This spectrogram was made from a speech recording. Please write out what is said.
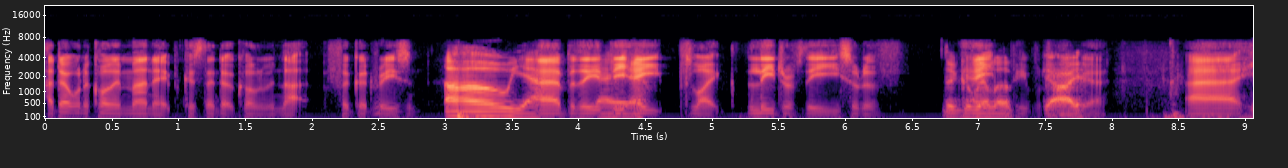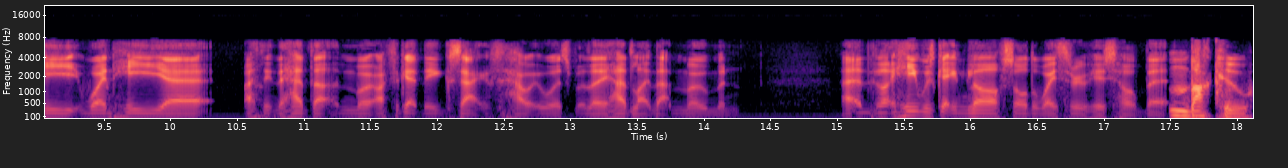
I don't want to call him Manape because they don't call him that for good reason. Oh yeah, Uh, but the Yeah, the yeah. ape like the leader of the sort of the gorilla people guy. tribe, yeah. Uh, he when he uh, I think they had that. Mo- I forget the exact how it was, but they had like that moment. Uh, like he was getting laughs all the way through his whole bit. Mbaku.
